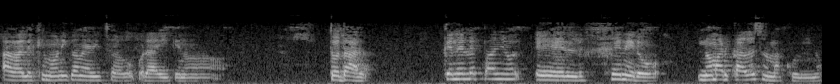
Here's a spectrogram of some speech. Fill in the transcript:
Ah, vale, es que Mónica me ha dicho algo por ahí que no. Total, que en el español el género no marcado es el masculino.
